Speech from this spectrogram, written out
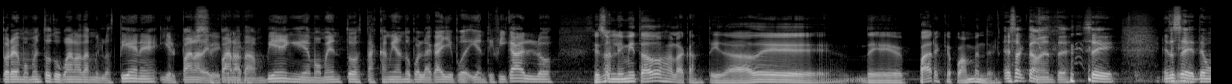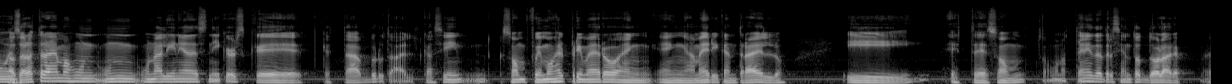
pero de momento tu pana también los tiene y el pana del Sí, pana claro. también, y de momento estás caminando por la calle y puedes identificarlo. Sí, son limitados a la cantidad de, de pares que puedan vender. Exactamente, sí. Entonces, de momento... Nosotros traemos un- un- una línea de sneakers que, que está brutal. Casi son, fuimos el primero en, en América en traerlo. Y este son, son unos tenis de 300 dólares, eh,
